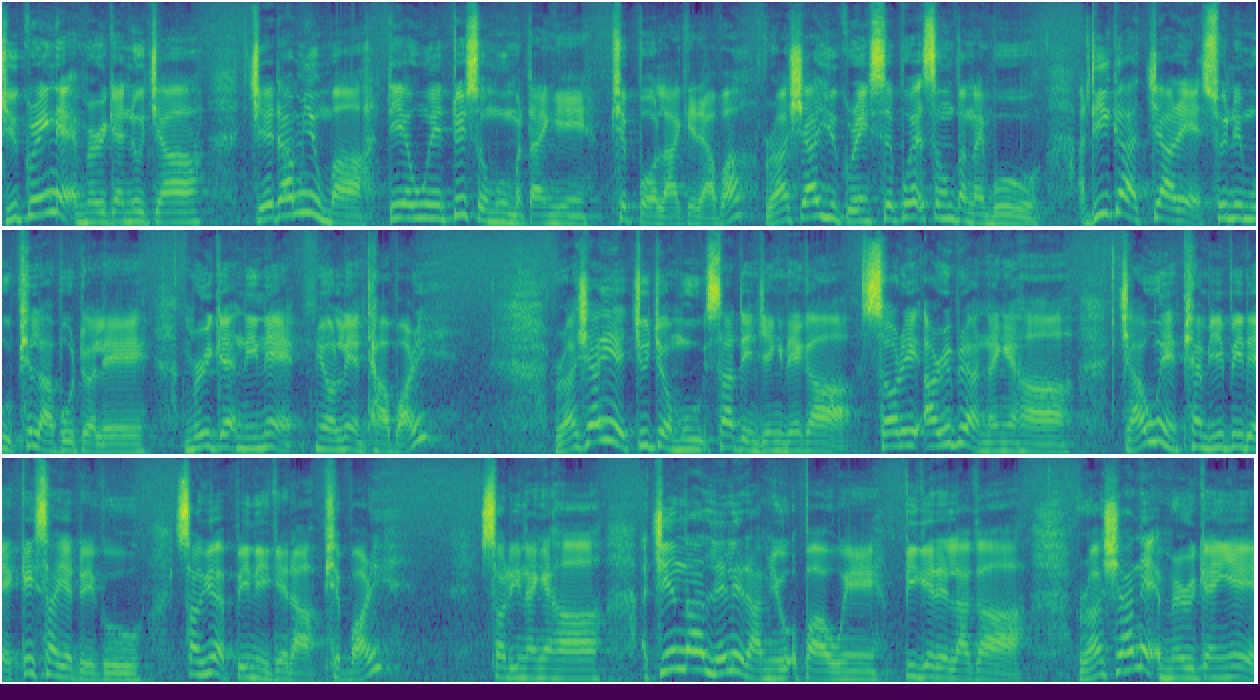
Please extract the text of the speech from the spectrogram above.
ယူကရိန်းနဲ့အမေရိကန်တို့ကြားဂျေဒါမြို့မှာတရားဝင်တွေ့ဆုံမှုမတိုင်ခင်ဖြစ်ပေါ်လာခဲ့တာပါရုရှားယူကရိန်းစစ်ပွဲအဆုံးသတ်နိုင်ဖို့အဓိကကျတဲ့ဆွေးနွေးမှုဖြစ်လာဖို့အတွက်လည်းအမေရိကန်အနေနဲ့မျှော်လင့်ထားပါတယ် ရုရှားရဲ့ကျူးကျော်မှုစတင်ခြင်းကတည်းကဆော်ဒီအာရေဗျနိုင်ငံဟာဂျားဝင်ဖြန့်ပြေးပေးတဲ့ကိစ္စရပ်တွေကိုဆောင်ရွက်ပေးနေခဲ့တာဖြစ်ပါတယ်။ဆော်ဒီနိုင်ငံဟာအကျဉ်းသားလဲလှယ်တာမျိုးအပါအဝင် ပြီးခဲ့တဲ့လကရုရှားနဲ့အမေရိကန်ရဲ့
